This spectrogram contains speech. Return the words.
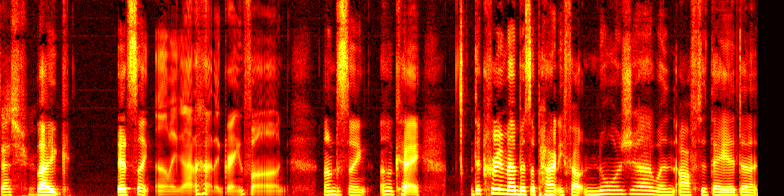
That's true. Like, it's like, oh my god, I had a green fog. I'm just like, okay. The crew members apparently felt nausea when after they had done a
